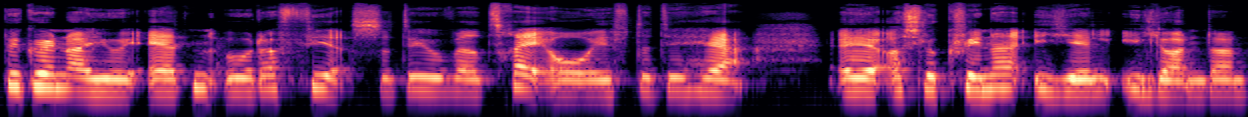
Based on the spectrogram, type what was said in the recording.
begynder jo i 1888, så det har jo været tre år efter det her, øh, at slå kvinder ihjel i London.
